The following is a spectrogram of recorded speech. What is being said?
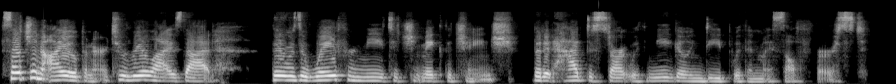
such an eye opener to realize that there was a way for me to ch- make the change, but it had to start with me going deep within myself first.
